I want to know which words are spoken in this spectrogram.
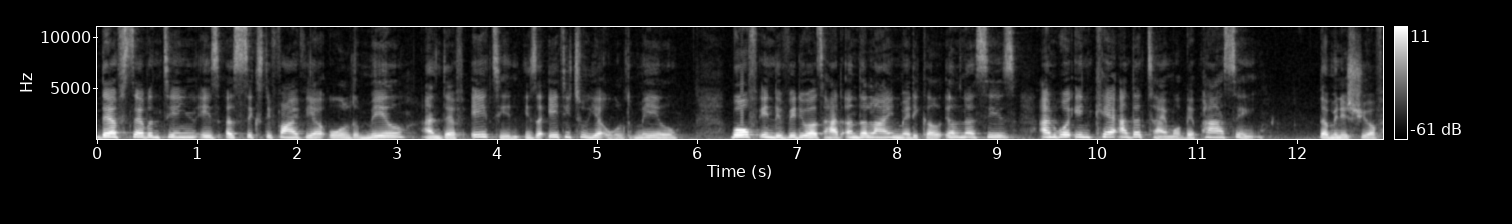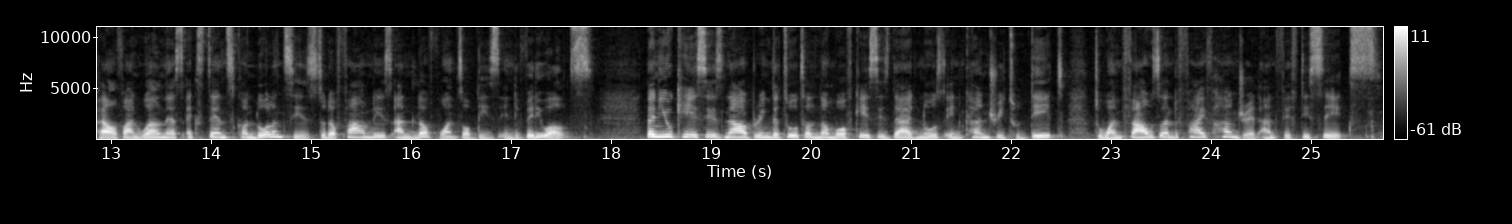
Death 17 is a 65-year-old male and death 18 is a 82-year-old male. Both individuals had underlying medical illnesses and were in care at the time of their passing. The Ministry of Health and Wellness extends condolences to the families and loved ones of these individuals. The new cases now bring the total number of cases diagnosed in country to date to 1,556.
